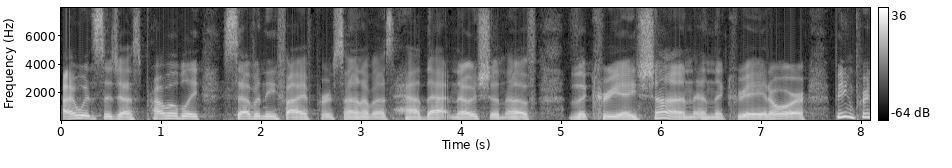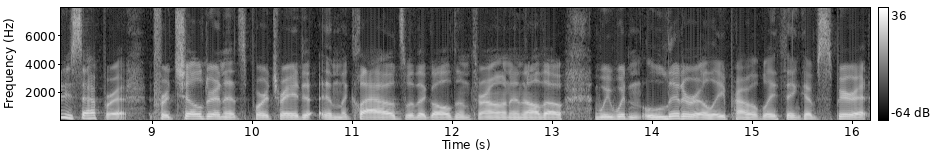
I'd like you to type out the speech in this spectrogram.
I would suggest probably 75% of us had that notion of the creation and the creator being pretty separate. For children, it's portrayed in the clouds with a golden throne. And although we wouldn't literally probably think of spirit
